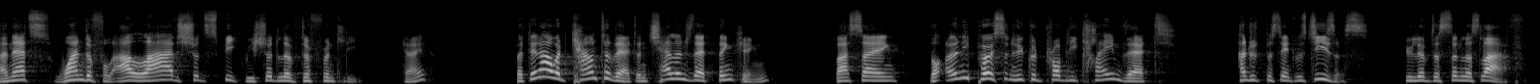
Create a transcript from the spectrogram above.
And that's wonderful. Our lives should speak. We should live differently. Okay? But then I would counter that and challenge that thinking by saying the only person who could probably claim that 100% was Jesus, who lived a sinless life.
